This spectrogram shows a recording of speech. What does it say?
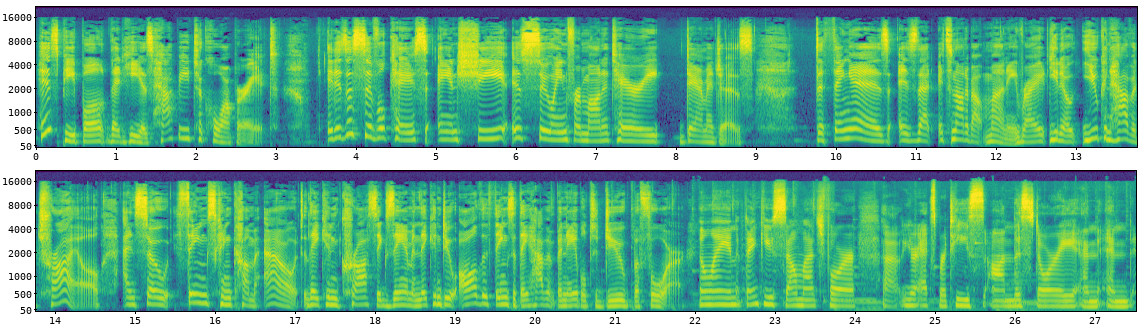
his people that he is happy to cooperate it is a civil case and she is suing for monetary damages the thing is is that it's not about money right you know you can have a trial and so things can come out they can cross examine they can do all the things that they haven't been able to do before Elaine, thank you so much for uh, your expertise on this story and and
